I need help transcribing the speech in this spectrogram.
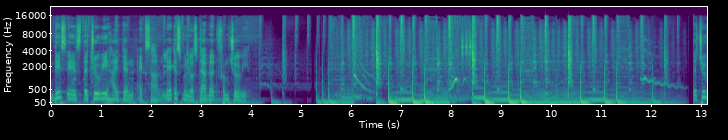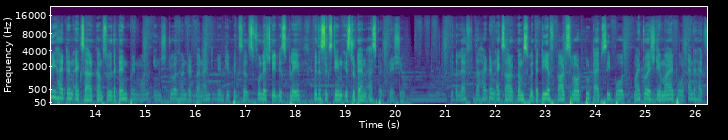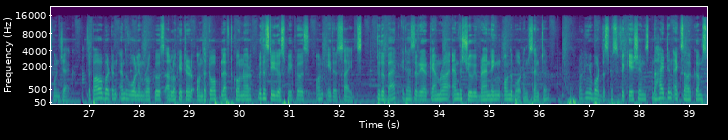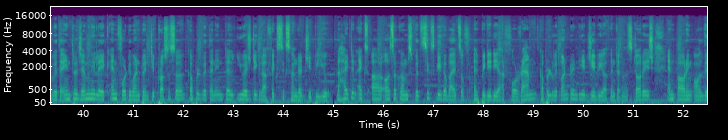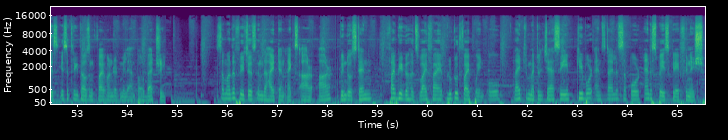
This is the Chuwi Hi10 XR, latest Windows tablet from Chuwi. The Chuwi Hi10 XR comes with a 10.1-inch 1200 by 1920 pixels Full HD display with a 16 is to 10 aspect ratio. To the left, the Hi10 XR comes with a TF card slot, two Type-C port, micro HDMI port and a headphone jack. The power button and the volume rockers are located on the top left corner with the stereo speakers on either sides. To the back, it has a rear camera and the Chuwi branding on the bottom center. Talking about the specifications, the Hi10 XR comes with an Intel Gemini Lake N4120 processor coupled with an Intel UHD Graphics 600 GPU. The Hi10 XR also comes with 6GB of LPDDR4 RAM coupled with 128GB of internal storage and powering all this is a 3500 mAh battery. Some other features in the Hi10 XR are Windows 10, 5GHz Wi-Fi, Bluetooth 5.0, lighter metal chassis, keyboard and stylus support and a space grey finish.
